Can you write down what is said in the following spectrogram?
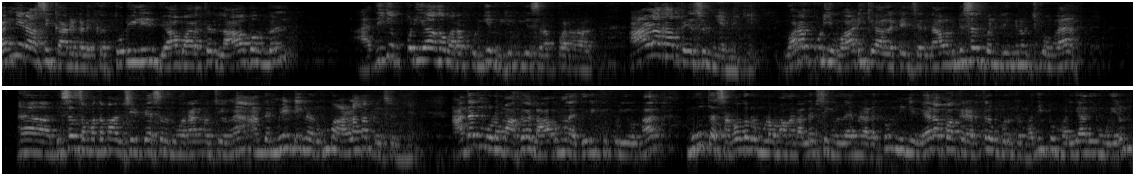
கன்னிராசிக்காரர்களுக்கு தொழிலில் வியாபாரத்தில் லாபங்கள் அதிகப்படியாக வரக்கூடிய மிக மிக சிறப்பான நாள். அழகா பேசுவீங்க இன்னைக்கு. வரக்கூடிய வாடிக்கையாளர்கிட்டையும் சரி நான் ஒரு பிசினஸ் பண்றீங்கன்னு வச்சுக்கோங்களேன். பிசினஸ் சம்மந்தமாக விஷயம் பேசுறதுக்கு வராங்கன்னு வச்சுக்கோங்க அந்த மீட்டிங்கில் ரொம்ப அழகாக பேசுவீங்க. அதன் மூலமாக லாபங்கள் அதிகரிக்கக்கூடிய மூத்த சகோதரர் மூலமாக நல்ல விஷயங்கள் எல்லாமே நடக்கும். நீங்கள் வேலை பார்க்குற இடத்துல உங்களுக்கு மதிப்பு மரியாதையும் உயரும்.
